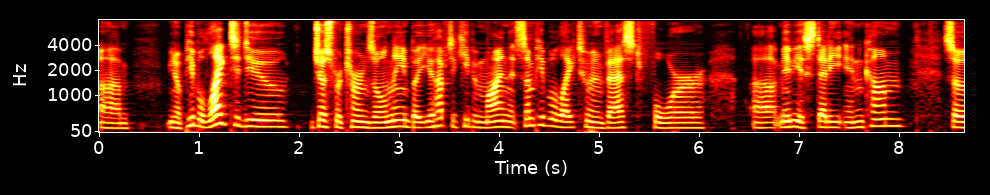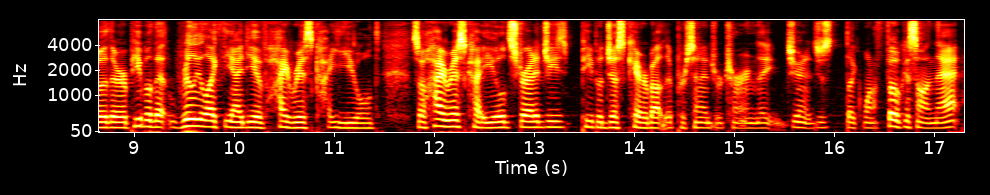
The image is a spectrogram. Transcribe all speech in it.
um, you know, people like to do just returns only, but you have to keep in mind that some people like to invest for uh, maybe a steady income. So there are people that really like the idea of high risk, high yield. So high risk, high yield strategies, people just care about the percentage return. They just like want to focus on that.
